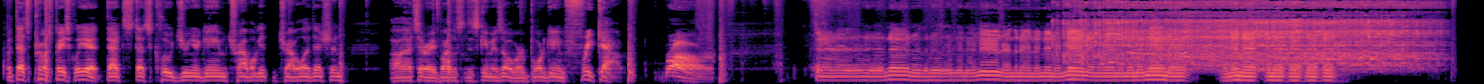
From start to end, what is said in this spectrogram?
But that's pretty much basically it. That's that's Clue Junior Game Travel get Travel Edition. Uh, that's it, everybody. Listen, this game is over. Board game freak out. Roar.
